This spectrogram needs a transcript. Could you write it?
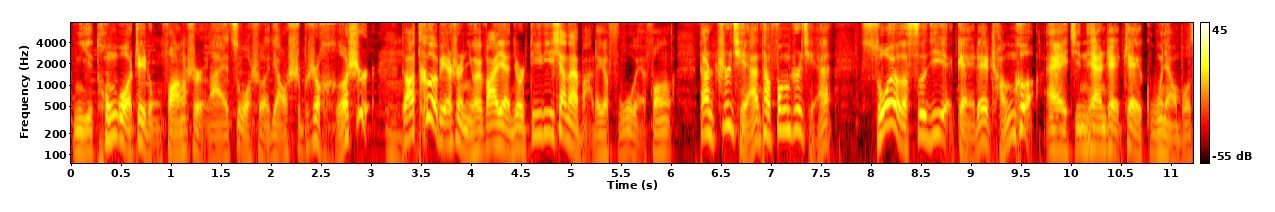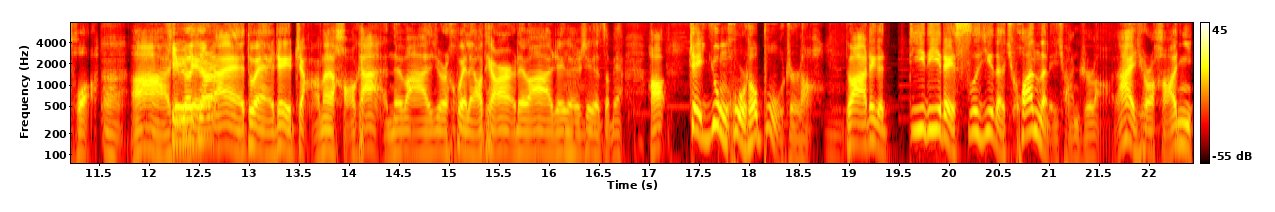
你通过这种方式来做社交，是不是合适？对吧？特别是你会发现，就是滴滴现在把这个服务给封了，但是之前它封之前，所有的司机给这乘客，哎，今天这这姑娘不错，嗯啊，这个哎，对，这长得好看，对吧？就是会聊天，对吧？这个这个怎么样？好，这用户都不知道，对吧？这个滴滴这司机的圈子里全知道，哎，就是好，你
